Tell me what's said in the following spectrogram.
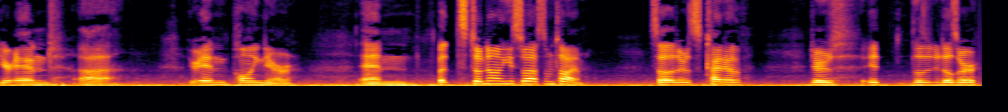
your end, uh, your end pulling near, and but still knowing you still have some time. So there's kind of there's it those, those are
